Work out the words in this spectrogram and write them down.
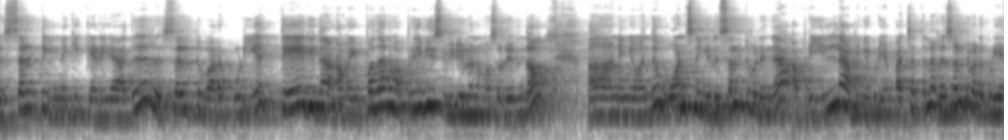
ரிசல்ட் இன்னைக்கு கிடையாது. ரிசல்ட் வரக்கூடிய தேதி தான். நம்ம இப்போ தான் நம்ம ப்ரீவியஸ் வீடியோவில் நம்ம சொல்லியிருந்தோம். நீங்கள் வந்து ஒன்ஸ் நீங்கள் ரிசல்ட் விடுங்க. அப்படி இல்லை அப்படிங்கக்கூடிய பட்சத்தில் ரிசல்ட் வரக்கூடிய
